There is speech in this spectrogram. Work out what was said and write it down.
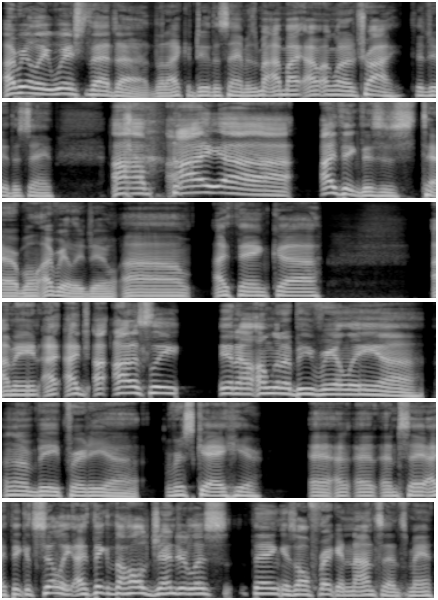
I really wish that uh, that I could do the same. As my, I might, I'm going to try to do the same. Um, I uh, I think this is terrible. I really do. Um, I think, uh, I mean, I, I, I honestly, you know, I'm gonna be really, uh, I'm gonna be pretty uh risque here. And, and and say I think it's silly. I think the whole genderless thing is all freaking nonsense, man.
